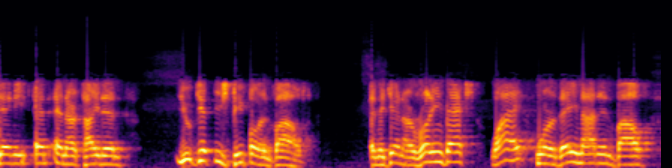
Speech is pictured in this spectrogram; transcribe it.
Danny and, and our tight end. You get these people involved. And again, our running backs, why were they not involved?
